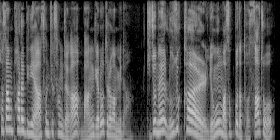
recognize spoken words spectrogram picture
허상 파르비니아 선택 상자가 만개로 들어갑니다 기존의 루즈칼 영웅 마석보다 더 싸죠.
